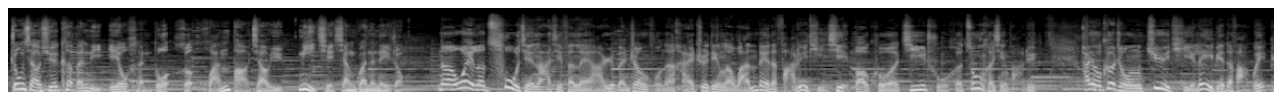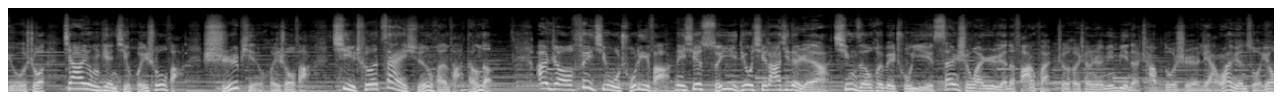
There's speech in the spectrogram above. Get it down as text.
中小学课本里也有很多和环保教育密切相关的内容。那为了促进垃圾分类啊，日本政府呢还制定了完备的法律体系，包括基础和综合性法律，还有各种具体类别的法规，比如说家用电器回收法、食品回收法、汽车再循环法等等。按照废弃物处理法，那些随意丢弃垃圾的人啊，轻则会被处以三十万日元的罚款，折合成人民币呢，差不多是两万元左右；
